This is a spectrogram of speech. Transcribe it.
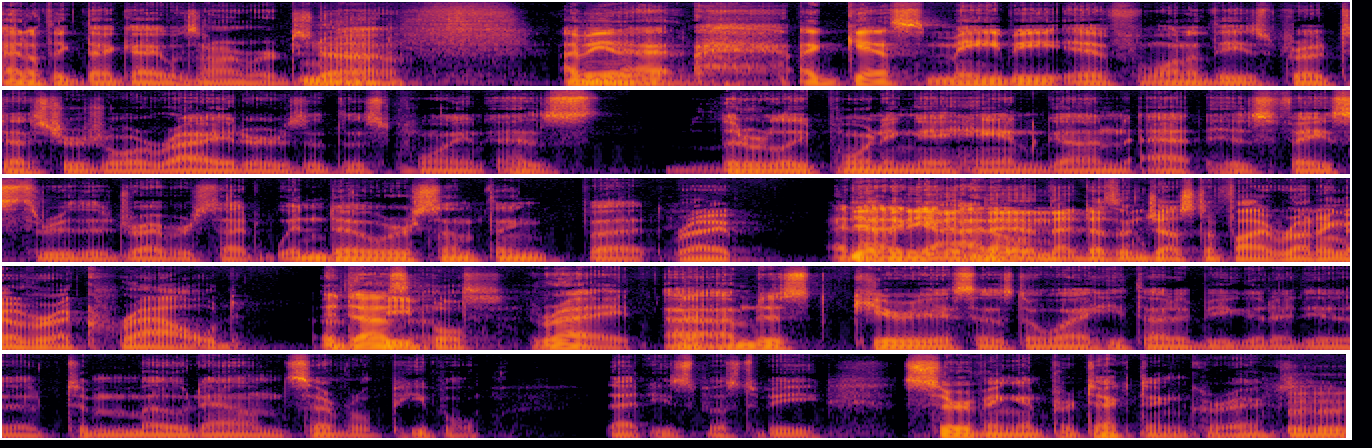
I don't think that guy was armored. No. No. I mean, Yeah. I, I guess maybe if one of these protesters or rioters at this point has literally pointing a handgun at his face through the driver's side window or something, but Right. And yeah, but even then, that doesn't justify running over a crowd of it doesn't. people. Right. I, I'm just curious as to why he thought it'd be a good idea to, to mow down several people that he's supposed to be serving and protecting, correct? Mm-hmm.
